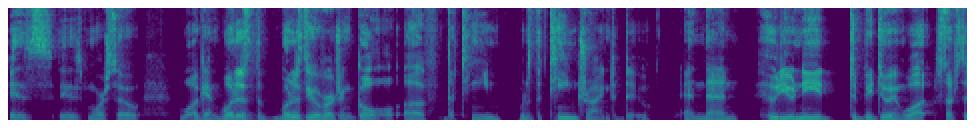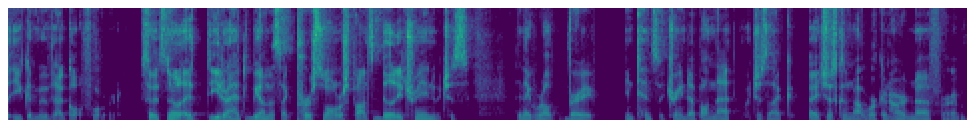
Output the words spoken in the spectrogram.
is is more so again, what is the what is the overarching goal of the team? What is the team trying to do? And then who do you need to be doing what such that you can move that goal forward? So it's no, it, you don't have to be on this like personal responsibility train, which is I think we're all very intensely trained up on that, which is like it's just because I'm not working hard enough or I'm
